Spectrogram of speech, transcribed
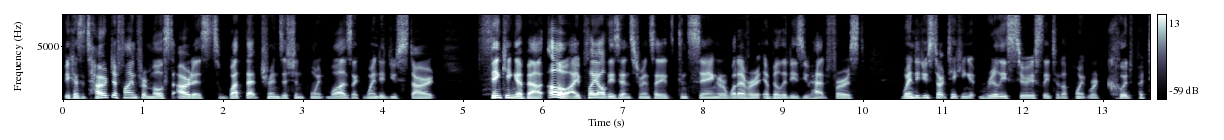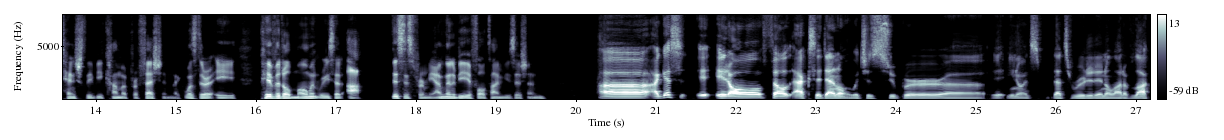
because it's hard to find for most artists what that transition point was. Like, when did you start thinking about, oh, I play all these instruments, I can sing, or whatever abilities you had first? When did you start taking it really seriously to the point where it could potentially become a profession? Like, was there a pivotal moment where you said, ah, this is for me, I'm going to be a full time musician? Uh, I guess it, it all felt accidental, which is super. Uh, it, you know, it's that's rooted in a lot of luck,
